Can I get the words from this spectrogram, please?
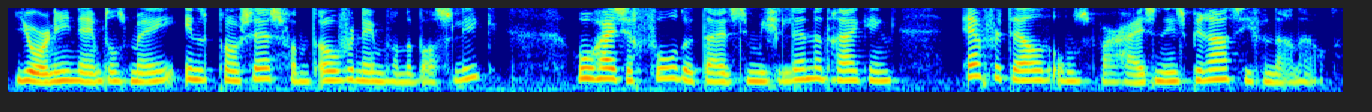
Jorni neemt ons mee in het proces van het overnemen van de Basiliek, hoe hij zich voelde tijdens de Michelin-uitreiking en vertelt ons waar hij zijn inspiratie vandaan haalt.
